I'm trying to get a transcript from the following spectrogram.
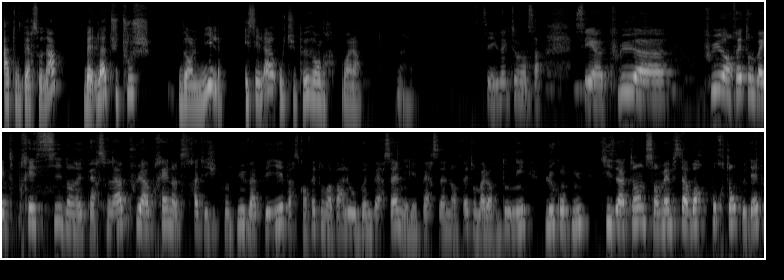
à ton persona ben, là tu touches dans le mille et c'est là où tu peux vendre. Voilà. C'est exactement ça. C'est euh, plus, euh, plus en fait on va être précis dans notre persona, plus après notre stratégie de contenu va payer parce qu'en fait on va parler aux bonnes personnes et les personnes en fait on va leur donner le contenu qu'ils attendent sans même savoir pourtant peut-être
